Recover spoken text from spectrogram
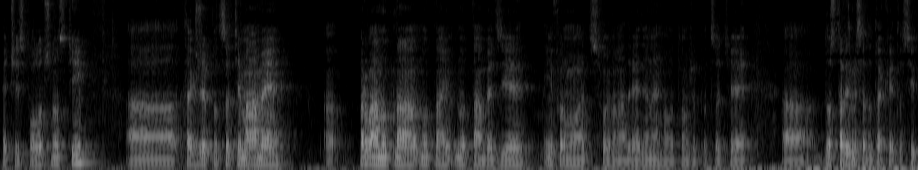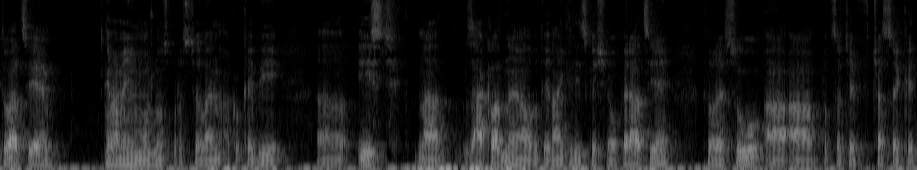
väčšej spoločnosti. A, takže v podstate máme Prvá nutná, nutná, nutná vec je informovať svojho nadriadeného o tom, že v podstate uh, dostali sme sa do takéto situácie, nemáme inú možnosť proste len ako keby uh, ísť na základné alebo tie najkritickejšie operácie, ktoré sú a, a v podstate v čase, keď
